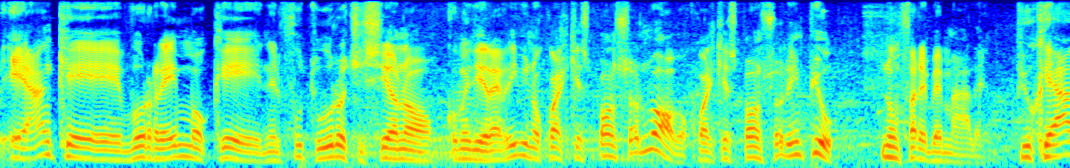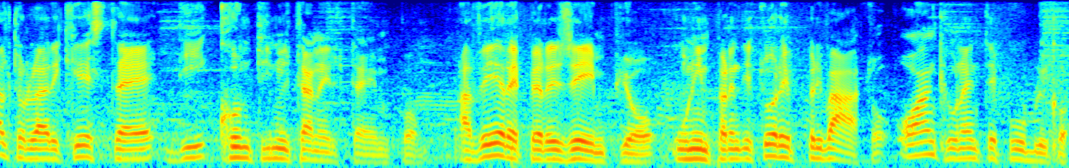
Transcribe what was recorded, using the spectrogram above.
e anche vorremmo che nel futuro ci siano, come dire, arrivino qualche sponsor nuovo, qualche sponsor in più, non farebbe male. Più che altro la richiesta è di continuità nel tempo. Avere per esempio un imprenditore privato o anche un ente pubblico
